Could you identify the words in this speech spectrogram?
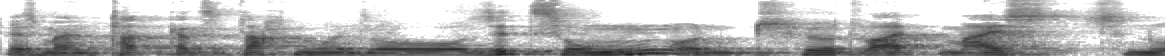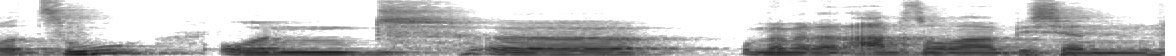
da ist man den ganzen Tag nur in so Sitzungen und hört meist nur zu. Und, äh, und wenn man dann abends noch mal ein bisschen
